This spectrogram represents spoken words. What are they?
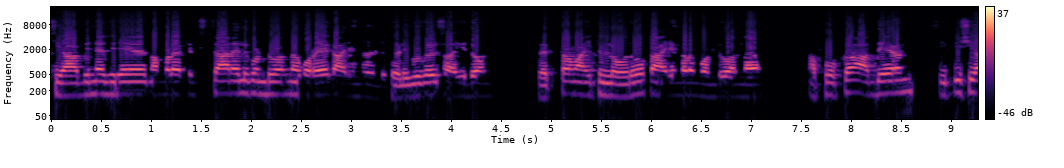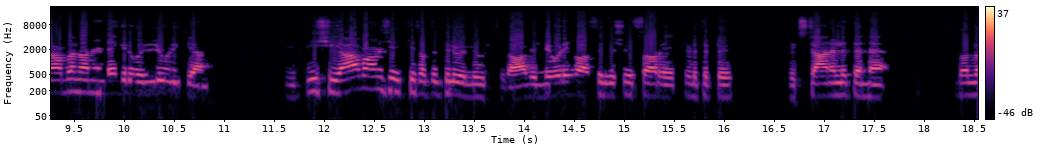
ഷിയാബിനെതിരെ നമ്മളെ ടെക്സ് ചാനൽ കൊണ്ടുവന്ന കുറെ കാര്യങ്ങളുണ്ട്. തെളിവുകൾ സഹിതം വ്യക്തമായിട്ടുള്ള ഓരോ കാര്യങ്ങളും കൊണ്ടുവന്ന അപ്പൊ ഒക്കെ അദ്ദേഹം സി പി ഷിയാബ് എന്ന് പറഞ്ഞിട്ടുണ്ടെങ്കിൽ വെല്ലുവിളിക്കുകയാണ്. സി പി ഷിയാബാണ് ശരിക്കും സത്യത്തിൽ വെല്ലുവിളിച്ചത്. ആ വെല്ലുവിളി ഫാസിൽ ബഷീർ സാർ ഏറ്റെടുത്തിട്ട് സിക്സ് ചാനലിൽ തന്നെ നല്ല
